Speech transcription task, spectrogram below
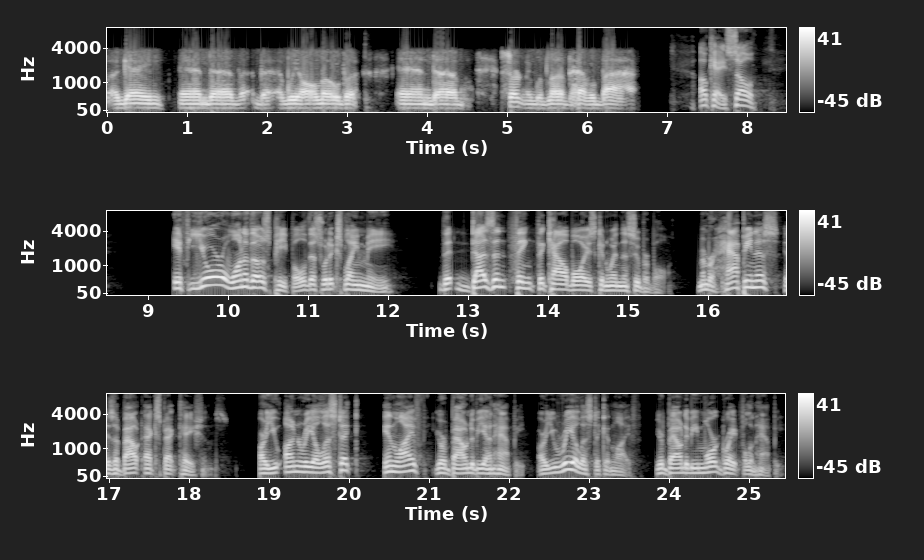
uh, game, and uh, the, the, we all know the, and uh, certainly would love to have a bye. Okay, so if you're one of those people, this would explain me, that doesn't think the Cowboys can win the Super Bowl. Remember, happiness is about expectations. Are you unrealistic in life? You're bound to be unhappy. Are you realistic in life? You're bound to be more grateful and happy.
